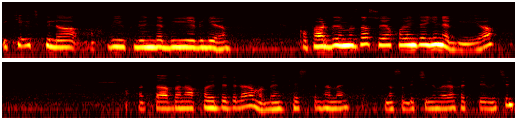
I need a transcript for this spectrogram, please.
2-3 kilo büyüklüğünde büyüyebiliyor. Kopardığımızda suya koyunca yine büyüyor. Hatta bana koy dediler ama ben kestim hemen. Nasıl içini merak ettiğim için.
